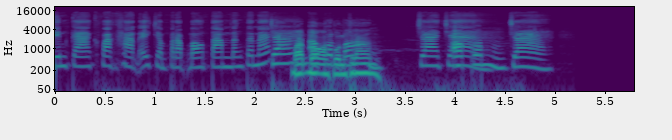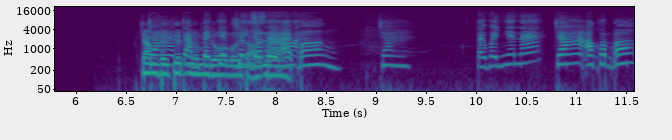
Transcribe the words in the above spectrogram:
មានការខ្វះខាតអីចាំប្រាប់បងតាមនឹងទៅណាចាបាទបងអរគុណច្រើនចាអចារគុណចាចាំតិចទៀតខ្ញុំយកលុយចាំទៅតិចទៀតខ្ញុំយកលុយឲ្យបងចាទៅវិញទេណាចាអរគុណបង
